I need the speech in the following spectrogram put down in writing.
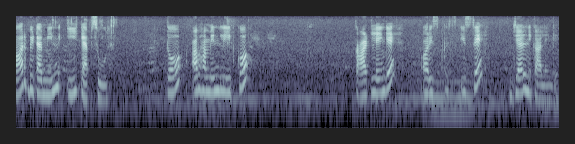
और विटामिन ई कैप्सूल। तो अब हम इन लीव को काट लेंगे और इस, इससे जेल निकालेंगे।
